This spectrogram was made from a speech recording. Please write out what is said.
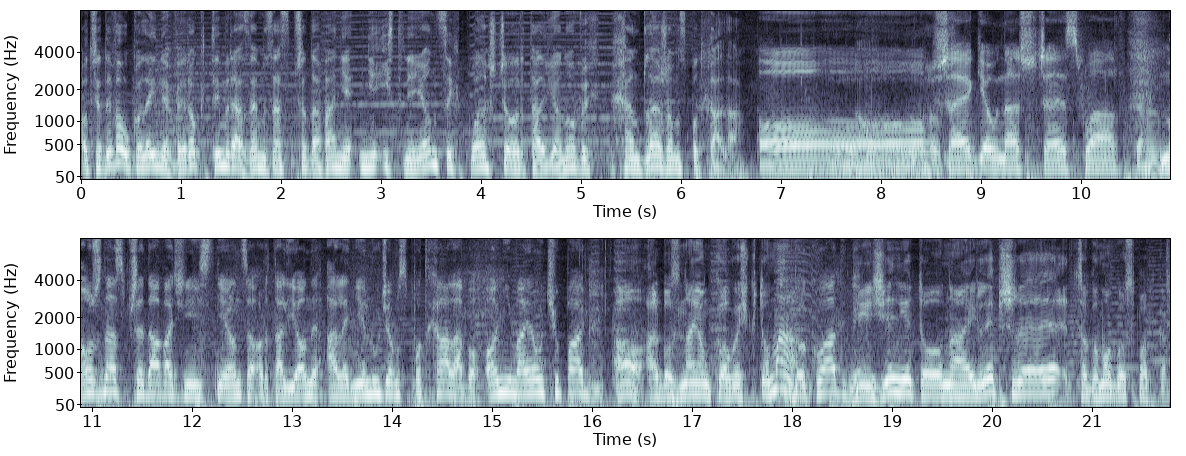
Odsiadywał kolejny wyrok, tym razem za sprzedawanie nieistniejących płaszczy ortalionowych handlarzom z Podhala. O, przegiął nasz Czesław. Można sprzedawać nieistniejące ortaliony, ale nie ludziom z Podhala, bo oni mają ciupagi. O, albo znają kogoś, kto ma. Dokładnie. Więzienie to najlepsze, co go mogło spotkać.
